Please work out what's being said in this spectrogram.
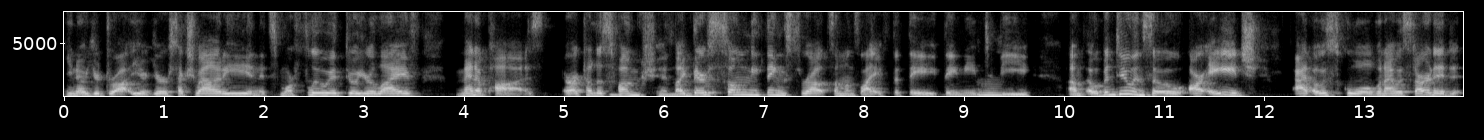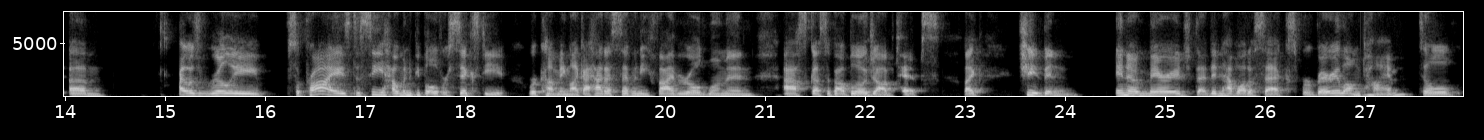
you know your draw your, your sexuality and it's more fluid through your life menopause erectile dysfunction like there's so many things throughout someone's life that they they need mm. to be um, open to and so our age at o school when i was started um, i was really surprised to see how many people over 60 were coming like i had a 75 year old woman ask us about blowjob mm. tips like she had been in a marriage that didn't have a lot of sex for a very long mm-hmm. time till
